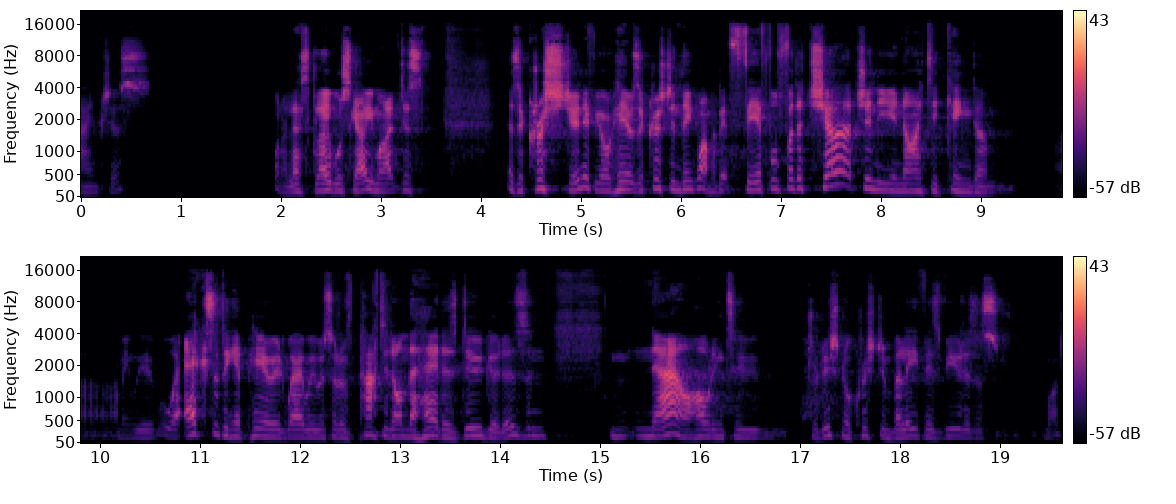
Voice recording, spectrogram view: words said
anxious. On a less global scale, you might just, as a Christian, if you're here as a Christian, think, well, I'm a bit fearful for the church in the United Kingdom. Uh, I mean, we were exiting a period where we were sort of patted on the head as do gooders, and now holding to traditional Christian belief is viewed as a much,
